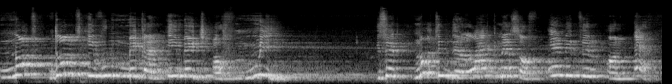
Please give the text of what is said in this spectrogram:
not, don't even make an image of me. He said, not in the likeness of anything on earth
